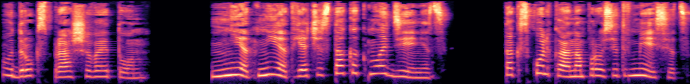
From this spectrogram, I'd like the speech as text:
Вдруг спрашивает он. «Нет, нет, я чиста как младенец. Так сколько она просит в месяц?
